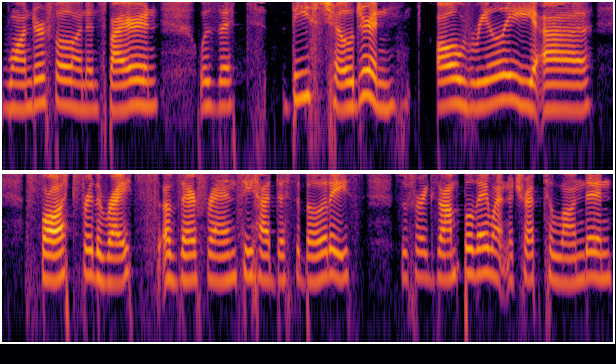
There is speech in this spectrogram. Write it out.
wonderful and inspiring was that these children all really uh, fought for the rights of their friends who had disabilities. So, for example, they went on a trip to London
